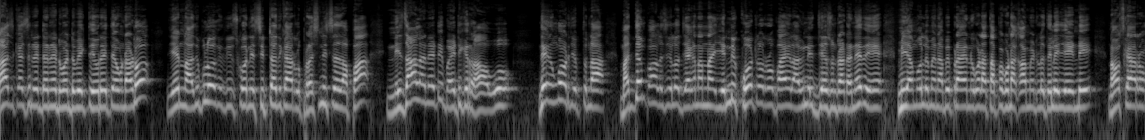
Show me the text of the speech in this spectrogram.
రాజ్ కసిరెడ్డి అనేటువంటి వ్యక్తి ఎవరైతే ఉన్నాడో ఈయన అదుపులోకి తీసుకొని సిట్ అధికారులు ప్రశ్నిస్తే తప్ప నిజాలు అనేటివి బయటికి రావు. నేను ఇంకొకటి చెప్తున్నా మద్యం పాలసీలో జగనన్న ఎన్ని కోట్ల రూపాయలు అవినీతి చేసుంటాడు అనేది మీ అమూల్యమైన అభిప్రాయాన్ని కూడా తప్పకుండా కామెంట్లో తెలియజేయండి. నమస్కారం.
